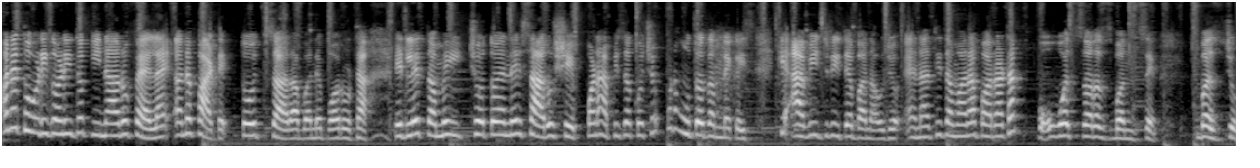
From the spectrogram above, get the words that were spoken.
અને થોડી ઘણી તો કિનારો ફેલાય અને ફાટે, તો જ સારા બને પરોઠા. એટલે તમે ઈચ્છો તો એને સારો શેપ પણ આપી શકો છો, પણ હું તો તમને કહીશ કે આવી જ રીતે બનાવજો. એનાથી તમારા પરાઠા બહુ જ સરસ બનશે. બસ જો,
